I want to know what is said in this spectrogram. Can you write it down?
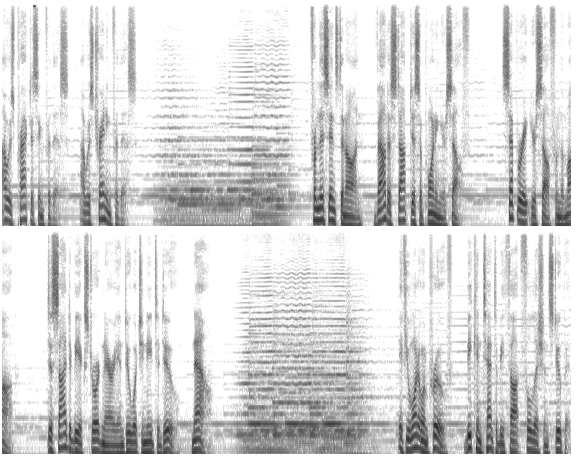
I was practicing for this, I was training for this. From this instant on, vow to stop disappointing yourself. Separate yourself from the mob. Decide to be extraordinary and do what you need to do, now. If you want to improve, be content to be thought foolish and stupid.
